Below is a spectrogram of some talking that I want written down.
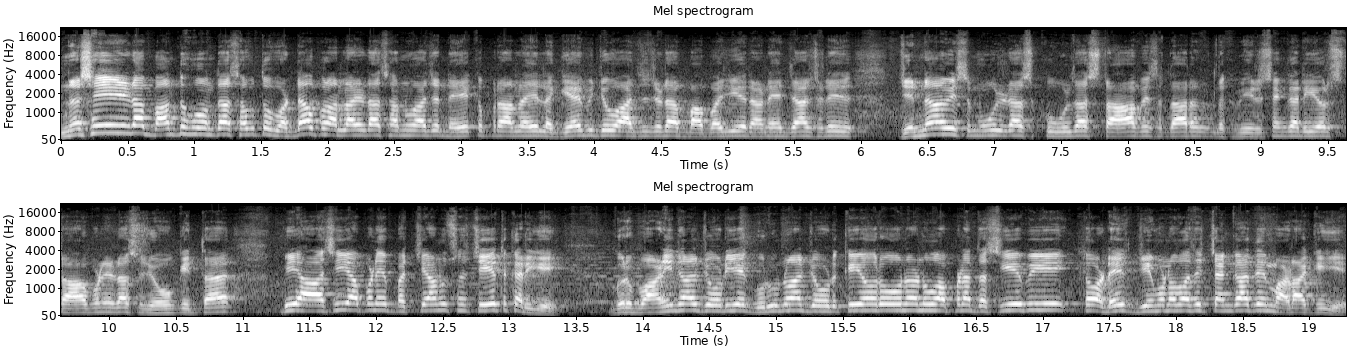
ਨਸ਼ੇ ਜਿਹੜਾ ਬੰਦ ਹੋਣ ਦਾ ਸਭ ਤੋਂ ਵੱਡਾ ਉਪਰਾਲਾ ਜਿਹੜਾ ਸਾਨੂੰ ਅੱਜ ਨੇਕ ਉਪਰਾਲਾ ਇਹ ਲੱਗਿਆ ਵੀ ਜੋ ਅੱਜ ਜਿਹੜਾ ਬਾਬਾ ਜੀ ਹਰਾਣੇ ਜਾਂ ਜਿਹੜੇ ਜਿੰਨਾ ਵੀ ਸਮੂਹ, ਜਿਹੜਾ ਸਕੂਲ ਦਾ ਸਟਾਫ ਹੈ, ਸਰਦਾਰ ਲਖਵੀਰ ਸਿੰਘ ਹਰੀ ਔਰ ਸਟਾਫ ਨੇ ਜਿਹੜਾ ਸਹਿਯੋਗ ਕੀਤਾ ਵੀ ਅਸੀਂ ਆਪਣੇ ਬੱਚਿਆਂ ਨੂੰ ਸੁਚੇਤ ਕਰੀਏ, ਗੁਰਬਾਣੀ ਨਾਲ ਜੋੜੀਏ, ਗੁਰੂ ਨਾਲ ਜੋੜ ਕੇ ਔਰ ਉਹਨਾਂ ਨੂੰ ਆਪਣਾ ਦਸੀਏ ਵੀ ਤੁਹਾਡੇ ਜੀਵਨ ਵਾਸਤੇ ਚੰਗਾ ਤੇ ਮਾੜਾ ਕੀ ਹੈ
